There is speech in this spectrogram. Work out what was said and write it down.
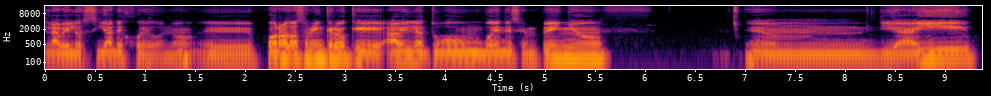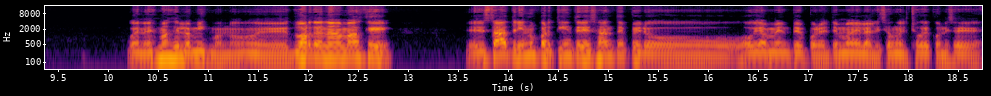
la velocidad de juego, ¿no? Eh, por ratos también creo que Ávila tuvo un buen desempeño. Em, y ahí, bueno, es más de lo mismo, ¿no? Eh, Duarte nada más que eh, estaba teniendo un partido interesante, pero obviamente por el tema de la lesión, el choque con ese,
